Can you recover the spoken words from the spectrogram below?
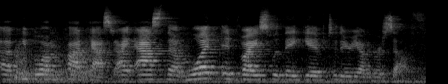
uh, people on the podcast, I ask them what advice would they give to their younger self.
